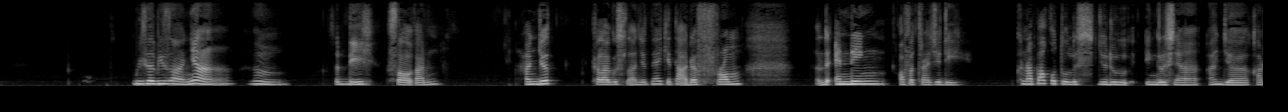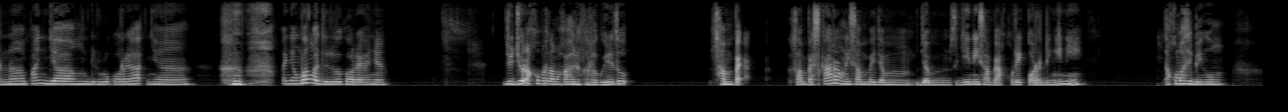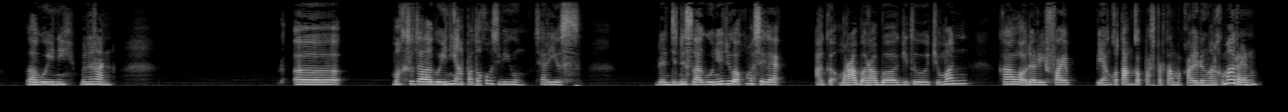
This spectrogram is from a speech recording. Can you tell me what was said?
bisa-bisanya. Hmm, sedih kesel kan. Lanjut ke lagu selanjutnya kita ada From the Ending of a Tragedy. Kenapa aku tulis judul Inggrisnya aja? Karena panjang judul Koreanya. Panjang banget judul Koreanya jujur aku pertama kali denger lagu ini tuh sampai sampai sekarang nih sampai jam jam segini sampai aku recording ini aku masih bingung lagu ini beneran uh, maksudnya lagu ini apa tuh aku masih bingung serius. Dan jenis lagunya juga aku masih kayak agak meraba-raba gitu cuman kalau dari vibe yang aku tangkep pas pertama kali dengar kemarin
